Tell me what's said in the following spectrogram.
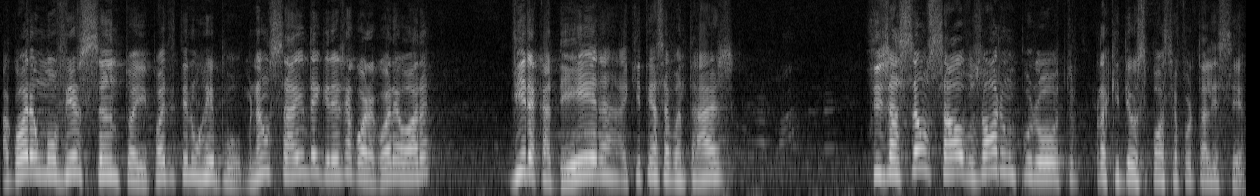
Agora é um mover santo aí, pode ter um rebu. Não saiam da igreja agora, agora é hora. Vira a cadeira, aqui tem essa vantagem. Se já são salvos, orem um por outro para que Deus possa fortalecer.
